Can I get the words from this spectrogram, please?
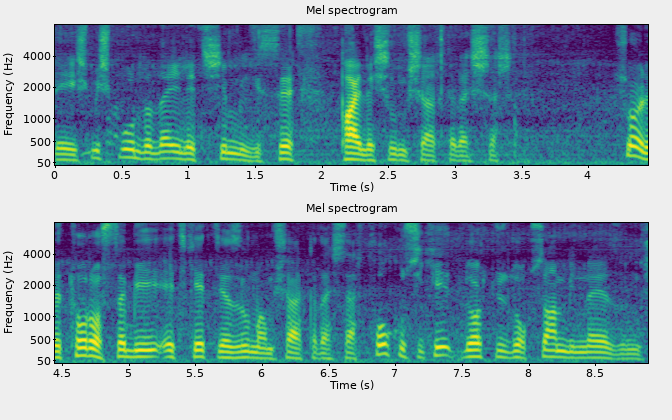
değişmiş. Burada da iletişim bilgisi paylaşılmış arkadaşlar. Şöyle Toros'ta bir etiket yazılmamış arkadaşlar. Focus 2 490 bin yazılmış.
